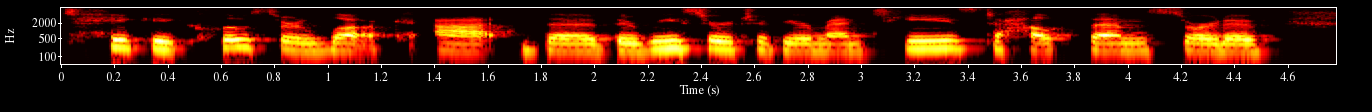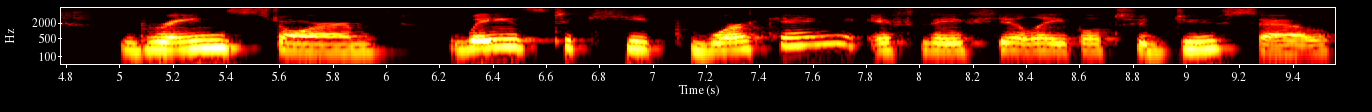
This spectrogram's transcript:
take a closer look at the, the research of your mentees to help them sort of brainstorm ways to keep working if they feel able to do so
